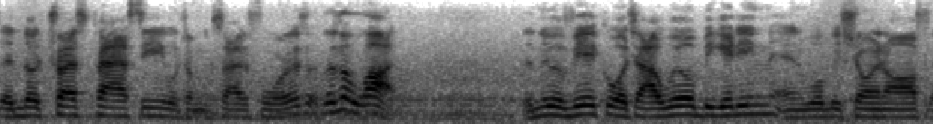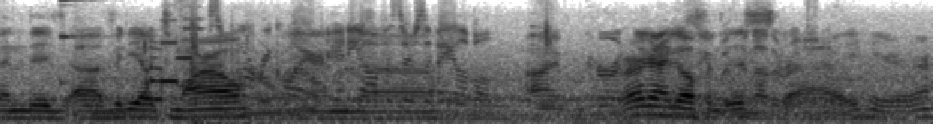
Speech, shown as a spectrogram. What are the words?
the no trespassing which i'm excited for. There's, there's a lot. The new vehicle which i will be getting and we'll be showing off in the uh, video tomorrow. And, uh, we're gonna go for this guy here.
